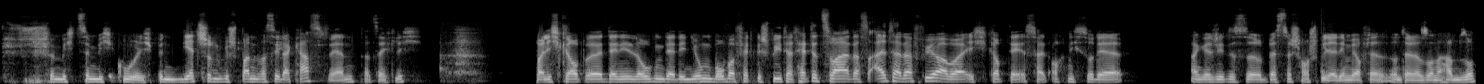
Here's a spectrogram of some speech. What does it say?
für mich ziemlich cool. Ich bin jetzt schon gespannt, was sie da cast werden, tatsächlich. Weil ich glaube, äh, Danny Logan, der den jungen Boba Fett gespielt hat, hätte zwar das Alter dafür, aber ich glaube, der ist halt auch nicht so der engagierteste und beste Schauspieler, den wir der, unter der Sonne haben. So.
